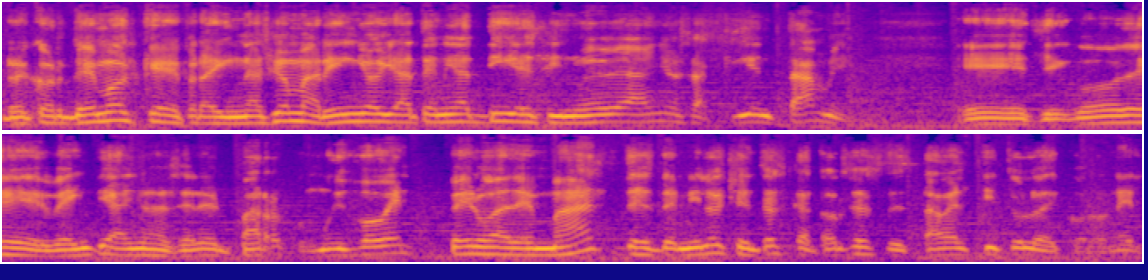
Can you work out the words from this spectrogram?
Recordemos que Fray Ignacio Mariño ya tenía 19 años aquí en Tame eh, llegó de 20 años a ser el párroco, muy joven, pero además desde 1814 estaba el título de coronel.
